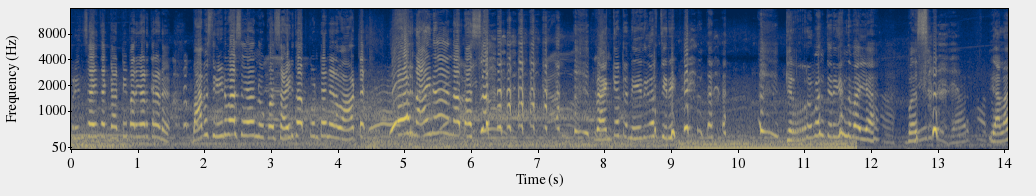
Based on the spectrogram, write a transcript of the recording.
ప్రిన్స్ అయితే గట్టి పరిగెడుతున్నాడు. బాబు శ్రీనివాస్ నువ్వు కొంచెం సైడ్ తప్పుకుంటే నేను ఆట ఓ నాయన నా బస్సు. వెంకట నీది కూడా తిరిగి గిర్రమని తిరిగింది భయ్యా. బస్సు. ఎలా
